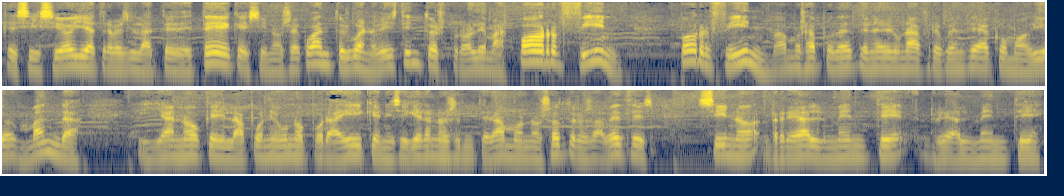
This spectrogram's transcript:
que si se oye a través de la TDT, que si no sé cuántos, bueno, distintos problemas. Por fin, por fin vamos a poder tener una frecuencia como Dios manda y ya no que la pone uno por ahí, que ni siquiera nos enteramos nosotros a veces, sino realmente, realmente,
